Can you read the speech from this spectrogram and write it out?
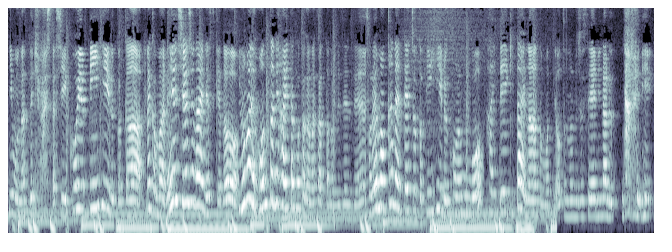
にもなってきましたしこういうピンヒールとかなんかまあ練習じゃないですけど今まで本当に履いたことがなかったので全然。それも兼ねてちょっとピンヒール今後履いていきたいなと思って大人の女性になるために。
